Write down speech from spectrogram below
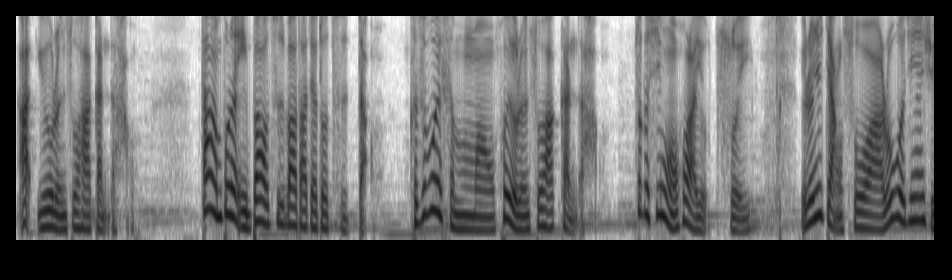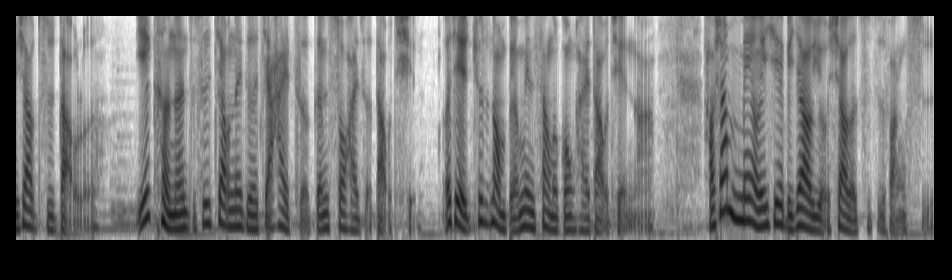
啊，也有人说他干得好，当然不能以暴制暴，大家都知道，可是为什么会有人说他干得好？这个新闻后来有追，有人就讲说啊，如果今天学校知道了，也可能只是叫那个加害者跟受害者道歉，而且就是那种表面上的公开道歉啊，好像没有一些比较有效的制止方式。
